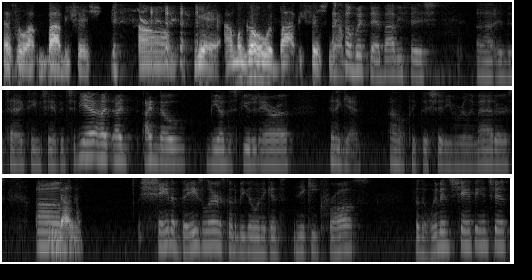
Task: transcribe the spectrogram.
That's who I, Bobby Fish. Um, yeah, I'm gonna go with Bobby Fish now. I'm with that. Bobby Fish uh, in the tag team championship. Yeah, I, I I know the undisputed era, and again, I don't think this shit even really matters. Um, doesn't. Shayna Baszler is going to be going against Nikki Cross for the women's championship.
